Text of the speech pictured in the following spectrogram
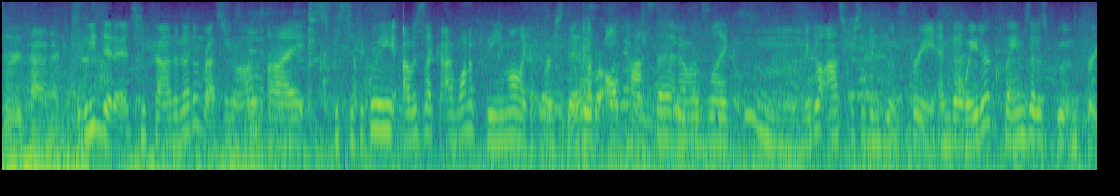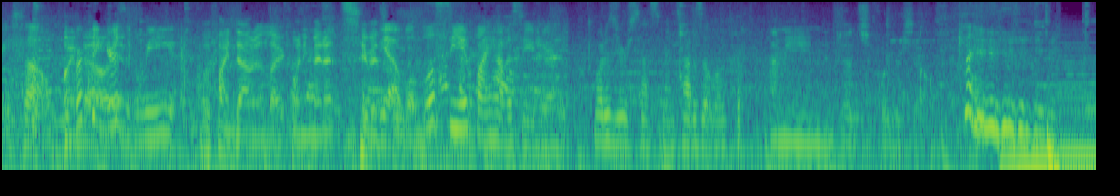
Very panicked. We did it. We found another restaurant. I specifically, I was like, I want a primo, like a first dish. They were all pasta, and I was like, hmm, maybe I'll ask for something gluten free. And the waiter claims that it's gluten free. So keep our out. fingers. We We'll find out in like 20 minutes if it's yeah, gluten. we'll, we'll see if I have a seizure. What is your assessment? How does it look? I mean, judge for yourself.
